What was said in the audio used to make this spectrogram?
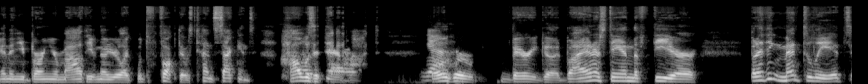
and then you burn your mouth, even though you're like, what the fuck? That was 10 seconds. How was it that hot? Yeah. Those are very good. But I understand the fear. But I think mentally it's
